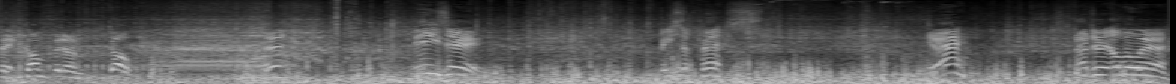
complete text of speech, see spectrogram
Fit, confident, go. Sit. Easy. Piece of piss. Yeah? Now do it other way.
